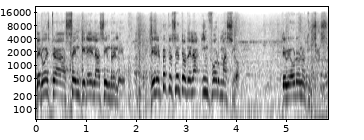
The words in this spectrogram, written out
de nuestra centinela sin relevo. Desde el propio Centro de la Información. TV Oro Noticias.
